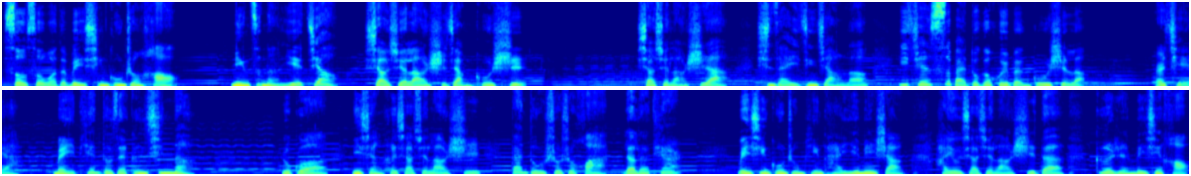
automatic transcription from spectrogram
搜索我的微信公众号，名字呢也叫“小雪老师讲故事”。小雪老师啊。现在已经讲了一千四百多个绘本故事了，而且呀，每天都在更新呢。如果你想和小雪老师单独说说话、聊聊天儿，微信公众平台页面上还有小雪老师的个人微信号，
